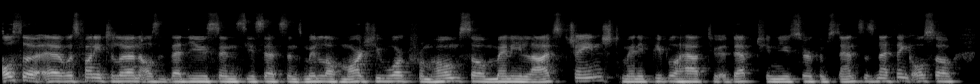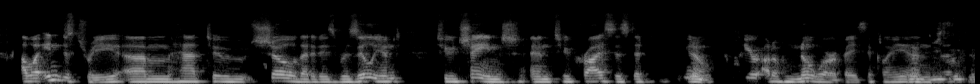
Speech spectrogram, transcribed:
also uh, it was funny to learn also that you since you said since middle of March you worked from home, so many lives changed. Many people had to adapt to new circumstances, and I think also our industry um, had to show that it is resilient to change and to crisis that you know appear out of nowhere basically. And uh,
